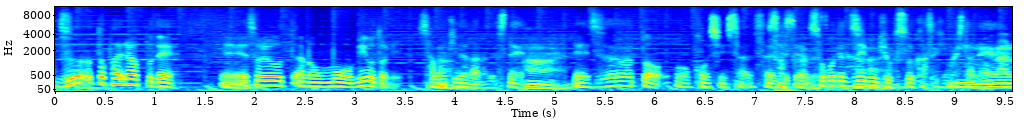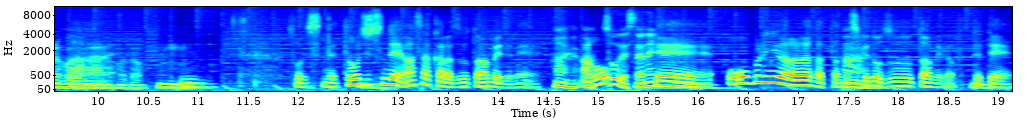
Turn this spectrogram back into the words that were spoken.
ずーっとパイルアップで、えーうんそれをあのもう見事にさばきながらですね、はい。えーずーっと更新さされてて、ね。そこで随分曲数稼ぎましたね。うんなるほど、はい。なるほど。ううん。んそうですね。当日ね、朝からずっと雨でね、はい。あお、そうでしたね。えー大降りにはならなかったんですけど、はい。ずーっと雨が降ってて、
